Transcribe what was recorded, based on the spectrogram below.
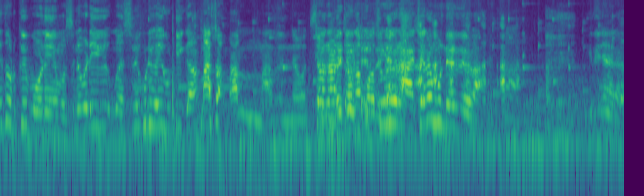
അല്ല ഇത് ഒടുക്കേ പോണേ. മസിനെ പടി മസിനെ കൂടി പോയി കൂട്ടിക്കാം ഇത് ഞാനാ.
